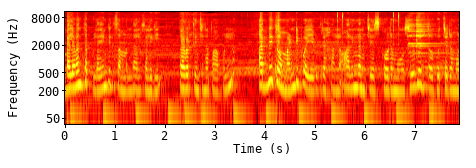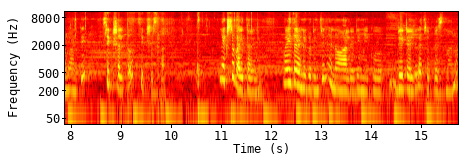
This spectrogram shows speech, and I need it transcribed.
బలవంతపు లైంగిక సంబంధాలు కలిగి ప్రవర్తించిన పాపులను అగ్నితో మండిపోయే విగ్రహాలను ఆలింగన చేసుకోవడము సూదులతో గుచ్చడము లాంటి శిక్షలతో శిక్షిస్తారు. నెక్స్ట్ వైతరిణి. వైతరిణి గురించి నేను ఆల్రెడీ మీకు డీటెయిల్డ్గా చెప్పేస్తున్నాను.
